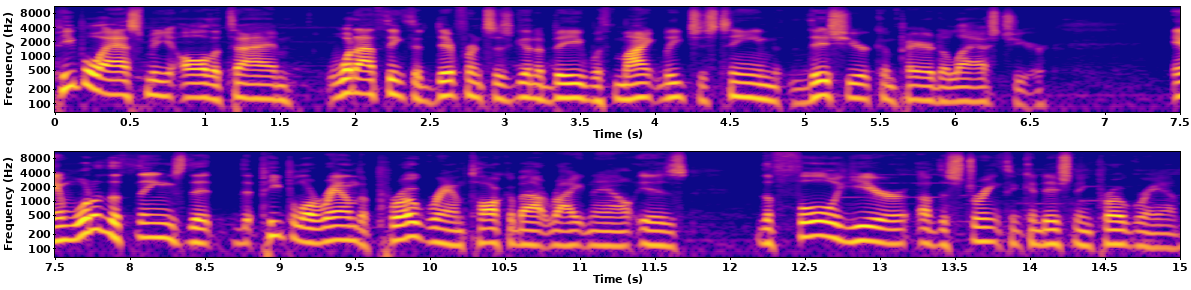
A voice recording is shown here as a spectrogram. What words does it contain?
People ask me all the time what I think the difference is going to be with Mike Leach's team this year compared to last year. And one of the things that, that people around the program talk about right now is the full year of the strength and conditioning program.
